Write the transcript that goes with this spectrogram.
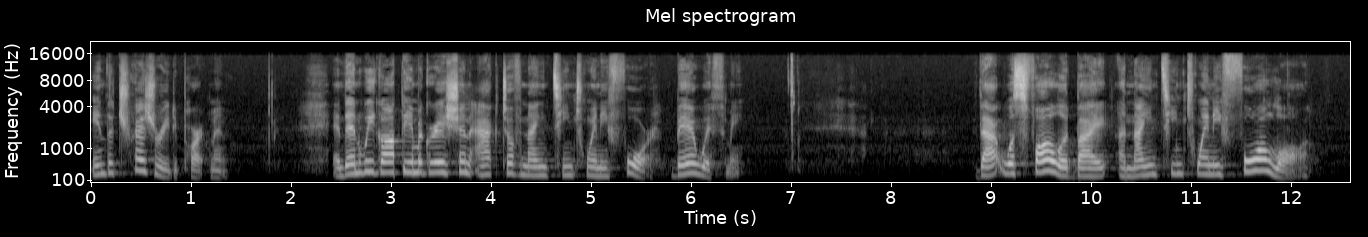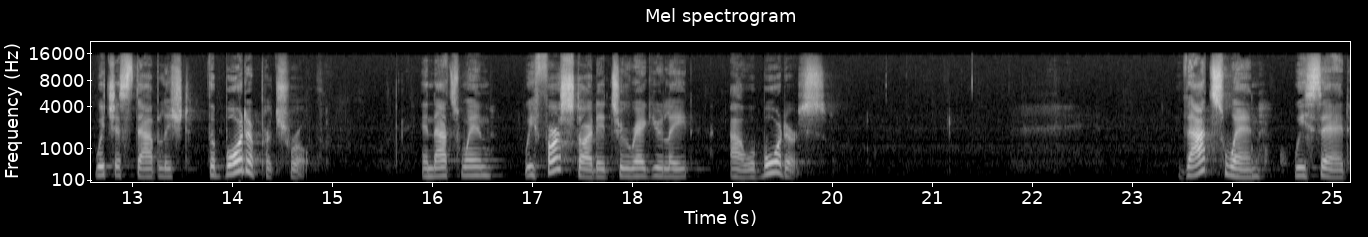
in the Treasury Department. And then we got the Immigration Act of 1924. Bear with me. That was followed by a 1924 law which established the Border Patrol. And that's when we first started to regulate our borders. That's when we said,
